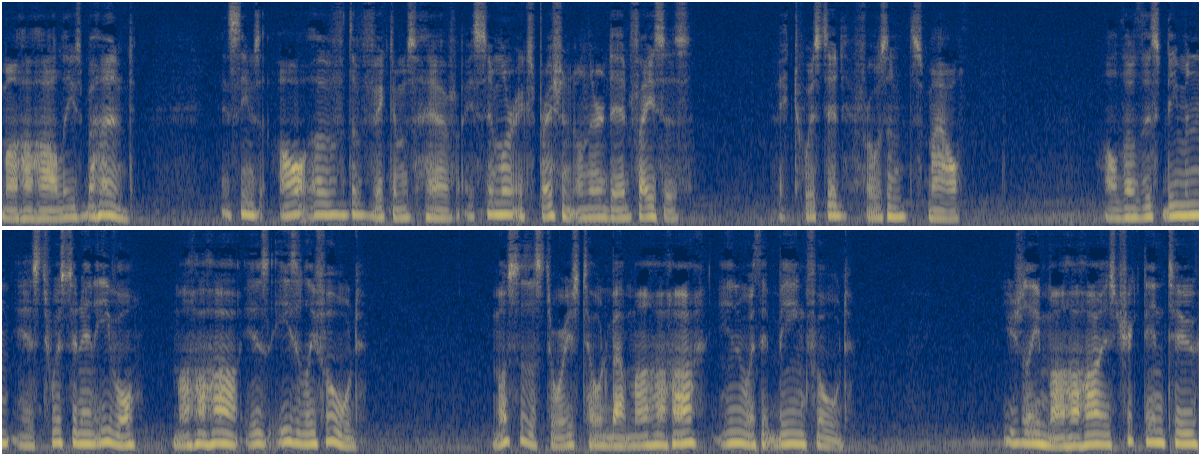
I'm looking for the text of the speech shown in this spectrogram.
Mahaha leaves behind. It seems all of the victims have a similar expression on their dead faces a twisted, frozen smile. Although this demon is twisted and evil, Mahaha is easily fooled. Most of the stories told about Mahaha end with it being fooled. Usually, Mahaha is tricked into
